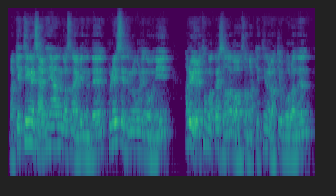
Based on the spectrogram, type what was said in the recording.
마케팅을 잘 해야 하는 것은 알겠는데 플레이스에 등록을 해놓으니 하루 10통 가까이 전화가 와서 마케팅을 맡겨보라는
